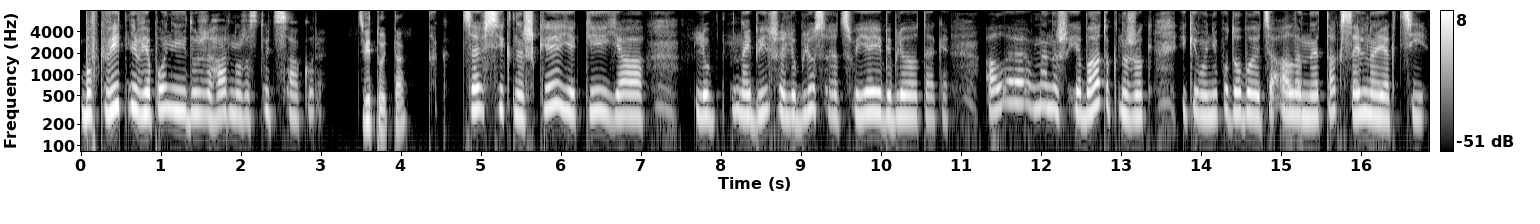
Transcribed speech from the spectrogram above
Бо в квітні в Японії дуже гарно ростуть сакури. Цвітуть, так? Так. Це всі книжки, які я люб... найбільше люблю серед своєї бібліотеки. Але в мене ж є багато книжок, які мені подобаються, але не так сильно, як ці.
